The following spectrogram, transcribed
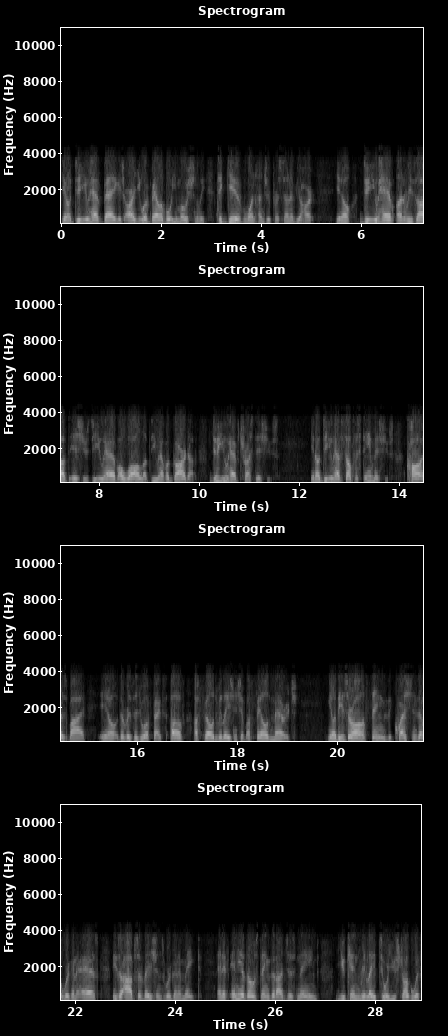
You know, do you have baggage? Are you available emotionally to give 100% of your heart? You know, do you have unresolved issues? Do you have a wall up? Do you have a guard up? Do you have trust issues? You know, do you have self-esteem issues caused by, you know, the residual effects of a failed relationship, a failed marriage? You know, these are all things, questions that we're going to ask. These are observations we're going to make. And if any of those things that I just named you can relate to or you struggle with,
